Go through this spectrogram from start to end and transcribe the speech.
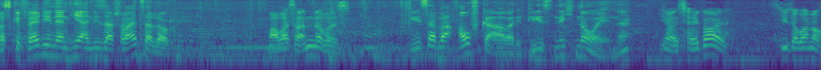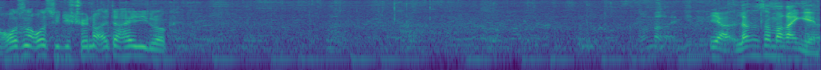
Was gefällt Ihnen denn hier an dieser Schweizer Lok? Mal was anderes. Die ist aber aufgearbeitet, die ist nicht neu, ne? Ja, ist ja egal. Sieht aber nach außen aus wie die schöne alte Heidi-Lok. Ja, lass uns doch mal reingehen.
